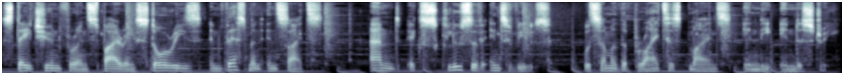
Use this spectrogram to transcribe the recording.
Stay tuned for inspiring stories, investment insights, and exclusive interviews with some of the brightest minds in the industry.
